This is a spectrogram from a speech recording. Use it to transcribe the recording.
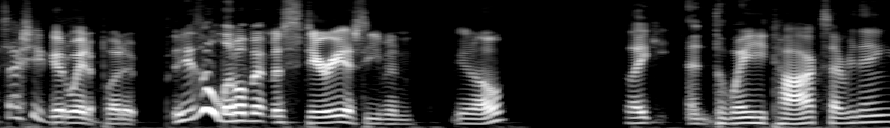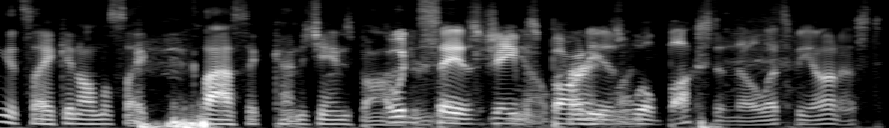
That's actually a good way to put it. He's a little bit mysterious, even. You know, like uh, the way he talks, everything, it's like an almost like classic kind of James Bond. I wouldn't say like, as James you know, Bondy as one. Will Buxton, though. Let's be honest.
